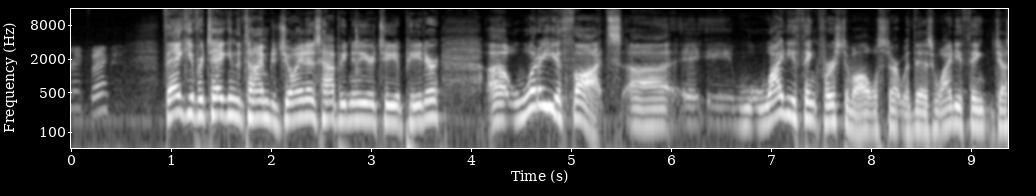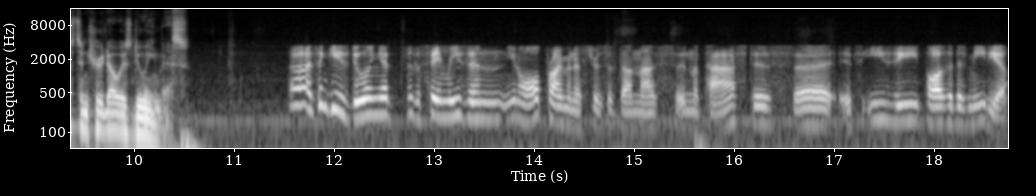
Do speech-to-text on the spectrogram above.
Great, thanks. Thank you for taking the time to join us. Happy New Year to you, Peter. Uh, what are your thoughts? Uh, why do you think, first of all, we'll start with this, why do you think Justin Trudeau is doing this? Uh, I think he's doing it for the same reason you know all prime ministers have done this in the past. Is uh, it's easy, positive media.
